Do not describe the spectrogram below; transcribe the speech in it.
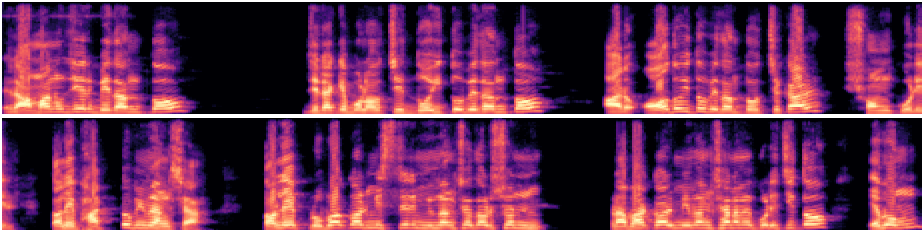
রামানুজের বেদান্ত, যেটাকে বলা হচ্ছে দ্বৈত বেদান্ত, আর অদ্বৈত বেদান্ত হচ্ছে কার? শঙ্করের। তাহলে ভাট্ট মীমাংসা। তাহলে প্রভাকর মিশ্রের মীমাংসা দর্শন, প্রাভাকর মীমাংসা নামে পরিচিত এবং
